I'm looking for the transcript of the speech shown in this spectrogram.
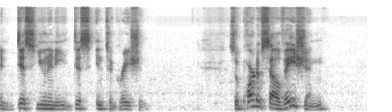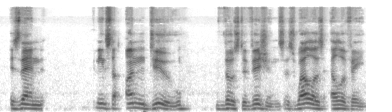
and disunity, disintegration. So part of salvation is then needs to undo those divisions as well as elevate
